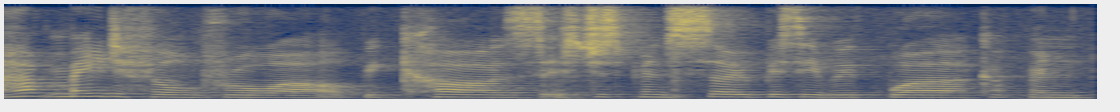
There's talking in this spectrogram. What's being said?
I haven't made a film for a while because it's just been so busy with work. I've been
